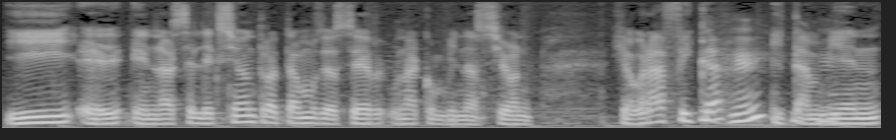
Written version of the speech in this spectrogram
Y eh, en la selección tratamos de hacer una combinación geográfica y también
